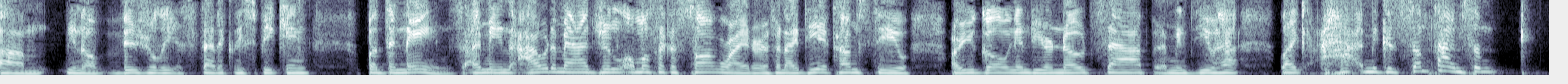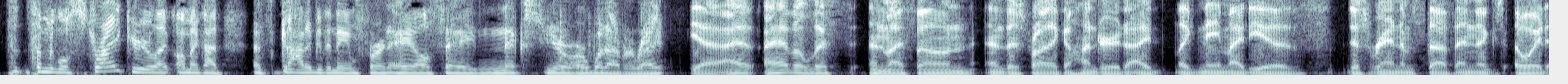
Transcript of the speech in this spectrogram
um, you know, visually, aesthetically speaking. But the names, I mean, I would imagine almost like a songwriter, if an idea comes to you, are you going into your notes app? I mean, do you have, like, ha- I mean, because sometimes some, something will strike you, you're like, oh my God, that's got to be the name for an ale, say next year or whatever, right? Yeah, I, I have a list in my phone, and there's probably like a hundred I like name ideas, just random stuff, and like, always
